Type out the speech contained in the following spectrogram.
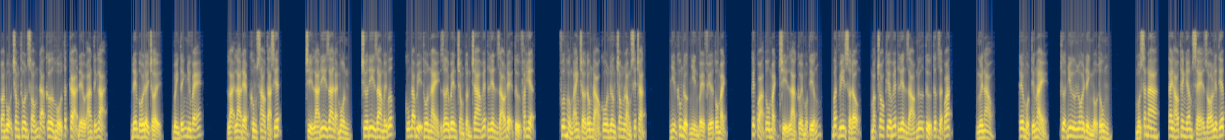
toàn bộ trong thôn xóm đã cơ hồ tất cả đều an tĩnh lại. Đêm tối đầy trời, bình tĩnh như vẽ. Lại là đẹp không sao tả xiết. Chỉ là đi ra đại môn, chưa đi ra mấy bước, cũng đã bị thôn này rơi bên trong tuần tra huyết liên giáo đệ tử phát hiện phương hồng anh chờ đông đảo cô nương trong lòng siết chặt, nhịn không được nhìn về phía tô mạch. Kết quả tô mạch chỉ là cười một tiếng, bất vi sở động, mặc cho kia huyết liên giáo nữ tử tức giật quát. Người nào? Kêu một tiếng này, tựa như lôi đình nổ tung. Một sát na, tay áo thanh âm xé gió liên tiếp.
